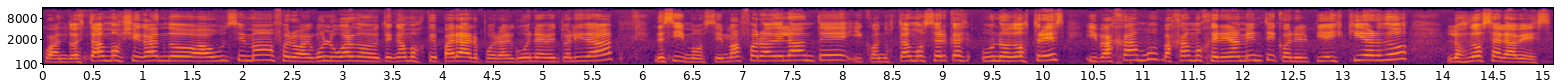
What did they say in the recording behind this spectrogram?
Cuando estamos llegando a un semáforo, a algún lugar donde tengamos que parar por alguna eventualidad, decimos semáforo adelante y cuando estamos cerca 1, 2, 3 y bajamos, bajamos generalmente con el pie izquierdo los dos a la vez.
